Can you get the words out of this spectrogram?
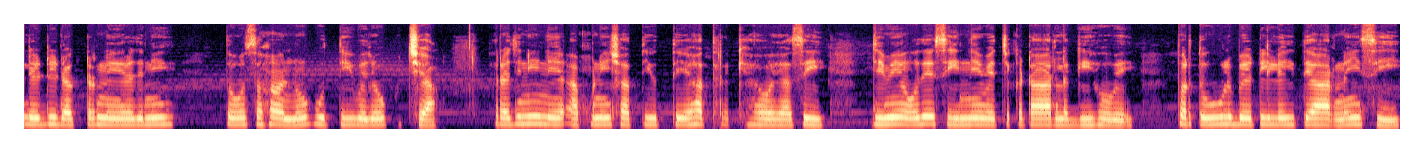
ਲੇਡੀ ਡਾਕਟਰ ਨੇ ਰਜਨੀ ਤੋਂ ਸਹਾਨੂ ਸਹਾਨੂਭੂਤੀ ਵਜੋਂ ਪੁੱਛਿਆ। ਰਜਨੀ ਨੇ ਆਪਣੀ ਛਾਤੀ ਉੱਤੇ ਹੱਥ ਰੱਖਿਆ ਹੋਇਆ ਸੀ। ਜਿਵੇਂ ਉਹਦੇ ਸੀਨੇ ਵਿੱਚ ਕਟਾਰ ਲੱਗੀ ਹੋਵੇ। ਪਰਤੂਲ ਬੇਟੀ ਲਈ ਤਿਆਰ ਨਹੀਂ ਸੀ।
